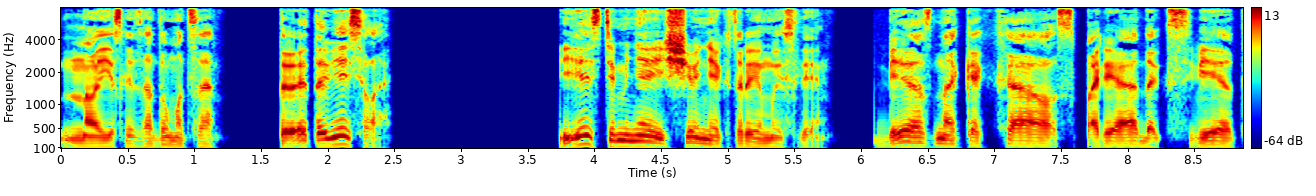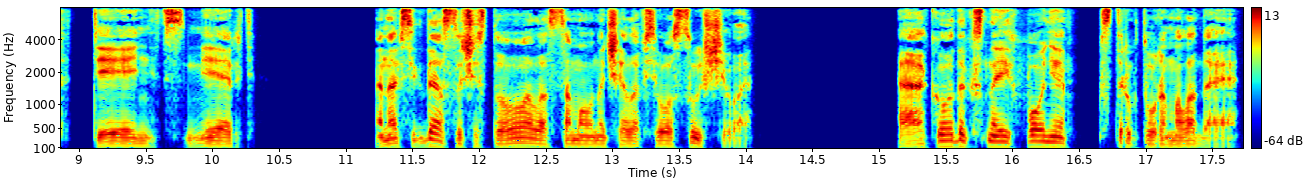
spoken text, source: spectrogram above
Но если задуматься, то это весело. Есть у меня еще некоторые мысли. Бездна как хаос, порядок, свет, тень, смерть. Она всегда существовала с самого начала всего сущего. А кодекс на их фоне — структура молодая.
